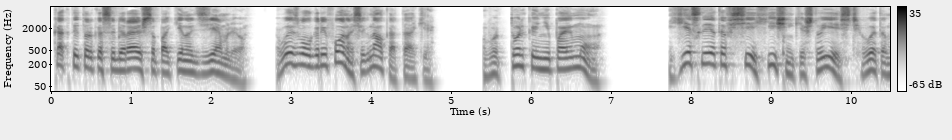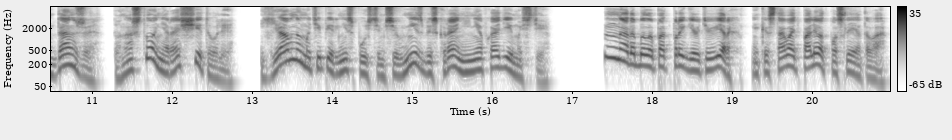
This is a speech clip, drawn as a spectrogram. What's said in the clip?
как ты только собираешься покинуть Землю. Вызвал Грифона сигнал к атаке. Вот только не пойму. Если это все хищники, что есть в этом данже, то на что они рассчитывали? Явно мы теперь не спустимся вниз без крайней необходимости. Надо было подпрыгивать вверх и кастовать полет после этого,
